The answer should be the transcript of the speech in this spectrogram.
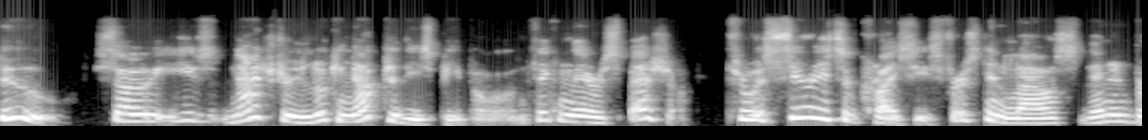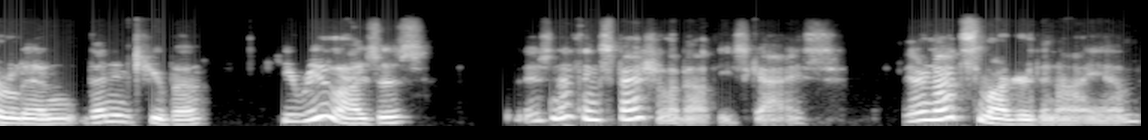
II. So he's naturally looking up to these people and thinking they are special. Through a series of crises, first in Laos, then in Berlin, then in Cuba, he realizes there's nothing special about these guys. They're not smarter than I am.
